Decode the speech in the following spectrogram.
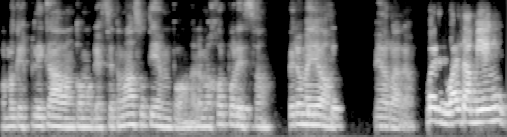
por lo que explicaban, como que se tomaba su tiempo, a lo mejor por Sí, eso, pero sí, medio, sí. medio raro. Bueno, igual también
